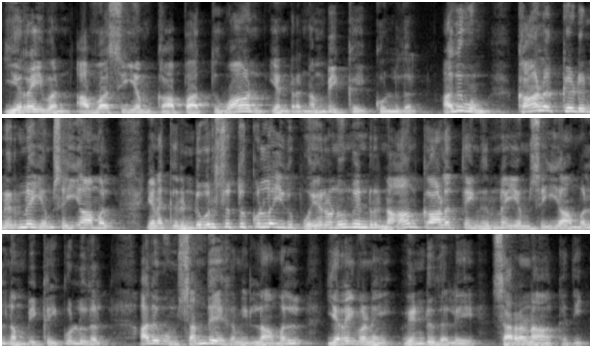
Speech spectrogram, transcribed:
இறைவன் அவசியம் காப்பாற்றுவான் என்ற நம்பிக்கை கொள்ளுதல். அதுவும் காலக்கெடு நிர்ணயம் செய்யாமல் எனக்கு ரெண்டு வருஷத்துக்குள்ள இது போயிடணும் என்று நாம் காலத்தை நிர்ணயம் செய்யாமல் நம்பிக்கை கொள்ளுதல். அதுவும் சந்தேகம் இல்லாமல் இறைவனை வேண்டுதலே சரணாகதி.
